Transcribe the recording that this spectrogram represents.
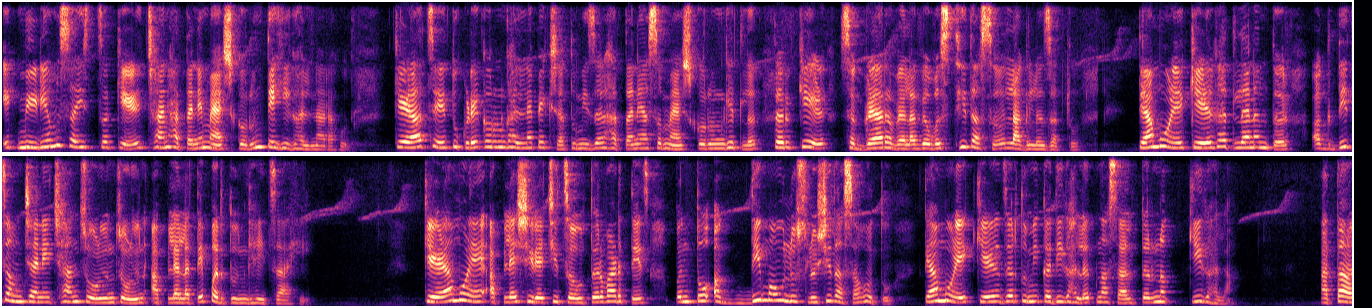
एक मीडियम साईजचं केळ छान हाताने मॅश करून तेही घालणार आहोत. केळाचे तुकडे करून घालण्यापेक्षा तुम्ही जर हाताने असं मॅश करून घेतलं तर केळ सगळ्या रव्याला व्यवस्थित असं लागलं जातं. त्यामुळे केळ घातल्यानंतर अगदी चमच्याने छान चोळून चोळून आपल्याला ते परतून घ्यायचं आहे. केळामुळे आपल्या शिऱ्याची चव तर वाढतेच पण तो अगदी मऊ लुसलुशीत असा होतो. त्यामुळे केळ जर तुम्ही कधी घालत नसाल तर नक्की घाला. आता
